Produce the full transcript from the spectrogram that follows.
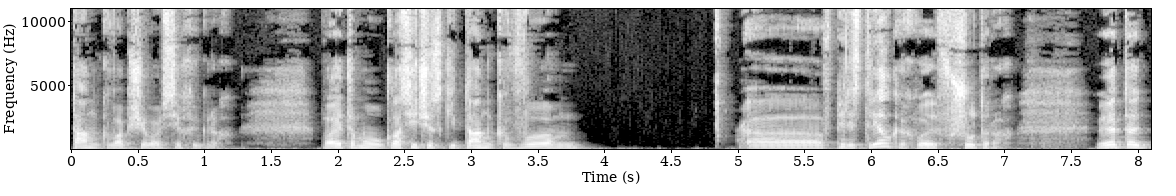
танк вообще во всех играх. Поэтому классический танк в в перестрелках, в шутерах, это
